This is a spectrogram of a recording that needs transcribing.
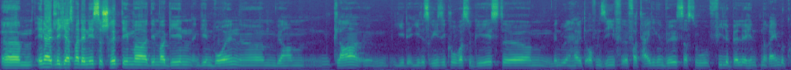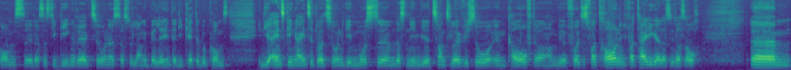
ähm, inhaltlich erstmal der nächste Schritt, den wir, den wir gehen, gehen wollen. Ähm, wir haben klar, ähm, jede, jedes Risiko, was du gehst, ähm, wenn du dann halt offensiv äh, verteidigen willst, dass du viele Bälle hinten reinbekommst, äh, dass es die Gegenreaktion ist, dass du lange Bälle hinter die Kette bekommst, in die 1 gegen 1 Situation gehen musst, ähm, das nehmen wir zwangsläufig so im Kauf. Da haben wir vollstes Vertrauen in die Verteidiger, dass sie das auch ähm,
